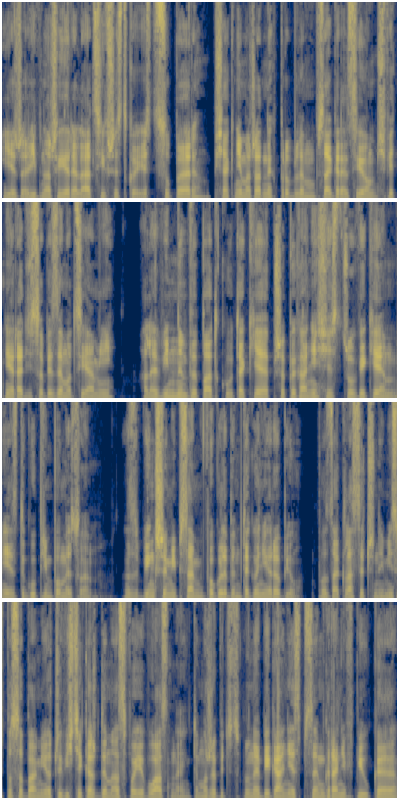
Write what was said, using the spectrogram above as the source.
Jeżeli w naszej relacji wszystko jest super, psiak nie ma żadnych problemów z agresją, świetnie radzi sobie z emocjami, ale w innym wypadku takie przepychanie się z człowiekiem jest głupim pomysłem. Z większymi psami w ogóle bym tego nie robił. Poza klasycznymi sposobami oczywiście każdy ma swoje własne. To może być wspólne bieganie z psem, granie w piłkę,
